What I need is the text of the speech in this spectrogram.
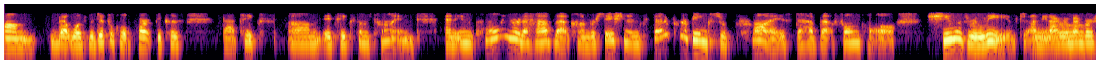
um, that was the difficult part because that takes um, it takes some time. And in calling her to have that conversation, instead of her being surprised to have that phone call, she was relieved. I mean, I remember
